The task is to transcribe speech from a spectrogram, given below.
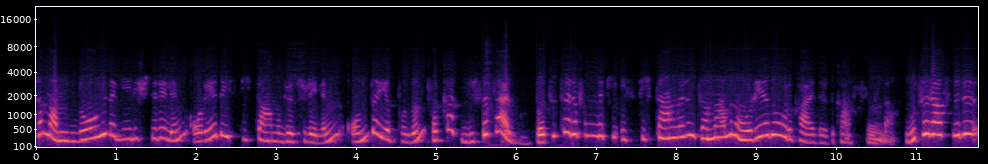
tamam doğuyu da geliştirelim, oraya da istihdamı götürelim, onu da yapalım. Fakat bu sefer batı tarafındaki istihdamların tamamını oraya doğru kaydırdık aslında. Bu tarafları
